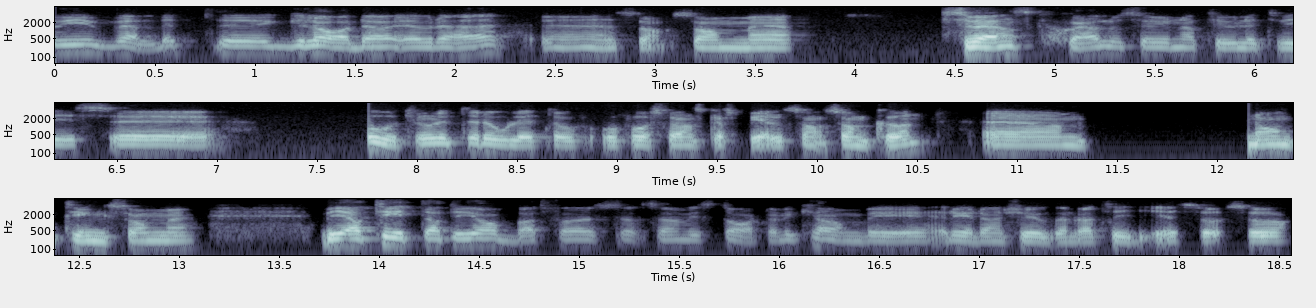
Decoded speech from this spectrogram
vi är väldigt eh, glada över det här. Eh, som som eh, svensk själv så är det naturligtvis eh, otroligt roligt att, att, få Svenska Spel som, som kund. Eh, någonting som eh, vi har tittat och jobbat för sedan vi startade Kambi redan 2010. Så, så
